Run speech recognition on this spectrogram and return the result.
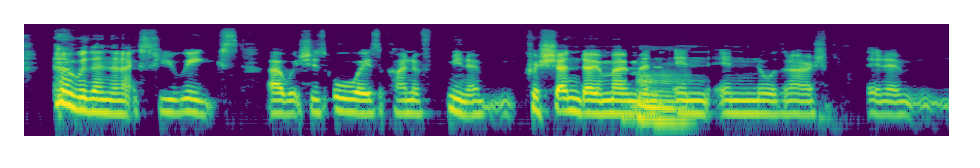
within the next few weeks, uh, which is always a kind of, you know, crescendo moment mm. in, in Northern Irish you know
